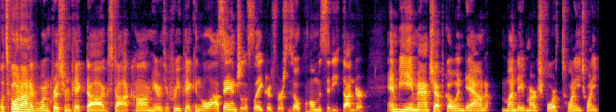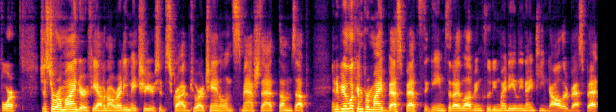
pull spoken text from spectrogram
What's going on, everyone? Chris from PickDawgz.com here with your free pick in the Los Angeles Lakers versus Oklahoma City Thunder. NBA matchup going down Monday, March 4th, 2024. Just a reminder if you haven't already, make sure you're subscribed to our channel and smash that thumbs up. And if you're looking for my best bets, the games that I love, including my daily $19 best bet,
